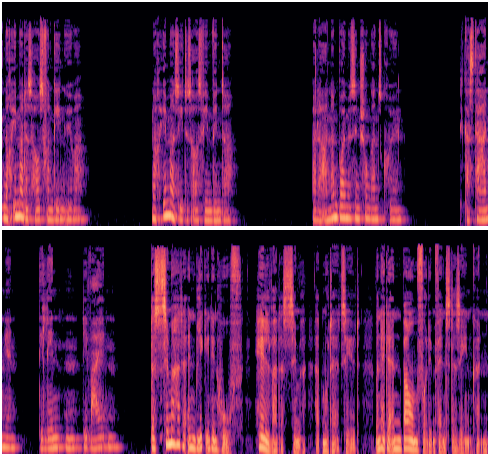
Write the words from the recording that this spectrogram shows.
Sieht noch immer das Haus von gegenüber. Noch immer sieht es aus wie im Winter. Alle anderen Bäume sind schon ganz grün. Die Kastanien, die Linden, die Weiden. Das Zimmer hatte einen Blick in den Hof. Hell war das Zimmer, hat Mutter erzählt. Man hätte einen Baum vor dem Fenster sehen können.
